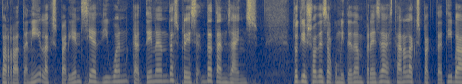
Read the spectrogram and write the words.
per retenir l'experiència, diuen, que tenen després de tants anys. Tot i això, des del comitè d'empresa estan a l'expectativa.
